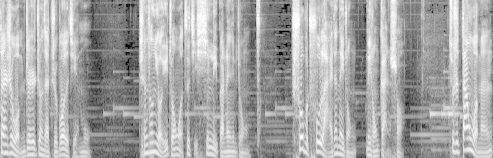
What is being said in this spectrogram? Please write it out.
但是我们这是正在直播的节目，陈峰有一种我自己心里边的那种说不出来的那种那种感受，就是当我们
